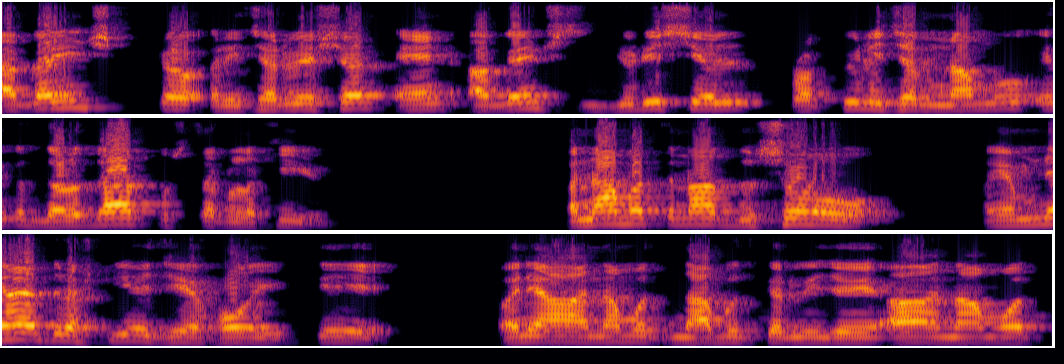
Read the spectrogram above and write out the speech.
against reservation and against judicial populism નામનું એક દળદાર પુસ્તક લખ્યું અનામતના દૂષણો એમના દ્રષ્ટિએ જે હોય તે, અને આ અનામત નાબૂદ કરવી જોઈએ. આ અનામત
